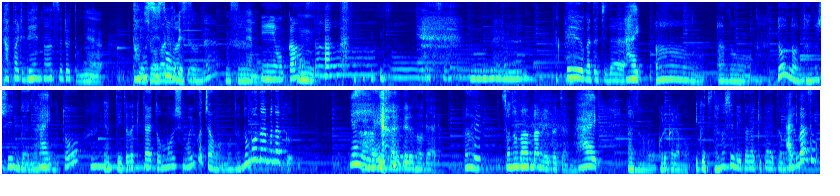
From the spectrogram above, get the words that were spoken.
やっぱり連弾するとね楽しそうです。よね。娘も。いいお母さん、うんっていう形で、はい。うん、あのどんどん楽しんで習い。事をやっていただきたいと思うし、もうゆかちゃんはもう何の問題もなく母やいや芸されてるので、うん、そのまんまのゆかちゃんに。はい。あのこれからも育児楽しんでいただきたいと思います。ます。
